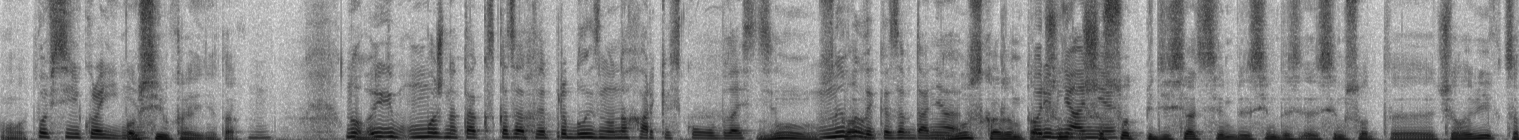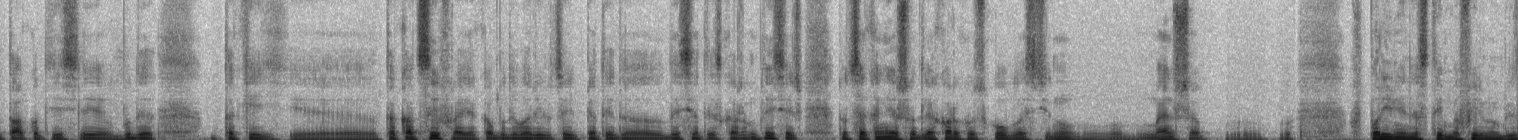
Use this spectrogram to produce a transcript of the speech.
От. По всій Україні. По всій Україні, так. Ну і можна так сказати, приблизно на Харківську область. Ну, Невелике завдання. Ну, скажімо так, порівняння. 650 70 700 е, чоловік. Це так, от якщо буде такий, е, така цифра, яка буде варіюватися від 5 до 10, скажімо, тисяч, то це, звісно, для Харківської області ну, менше е, в порівнянні з тими фільмами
